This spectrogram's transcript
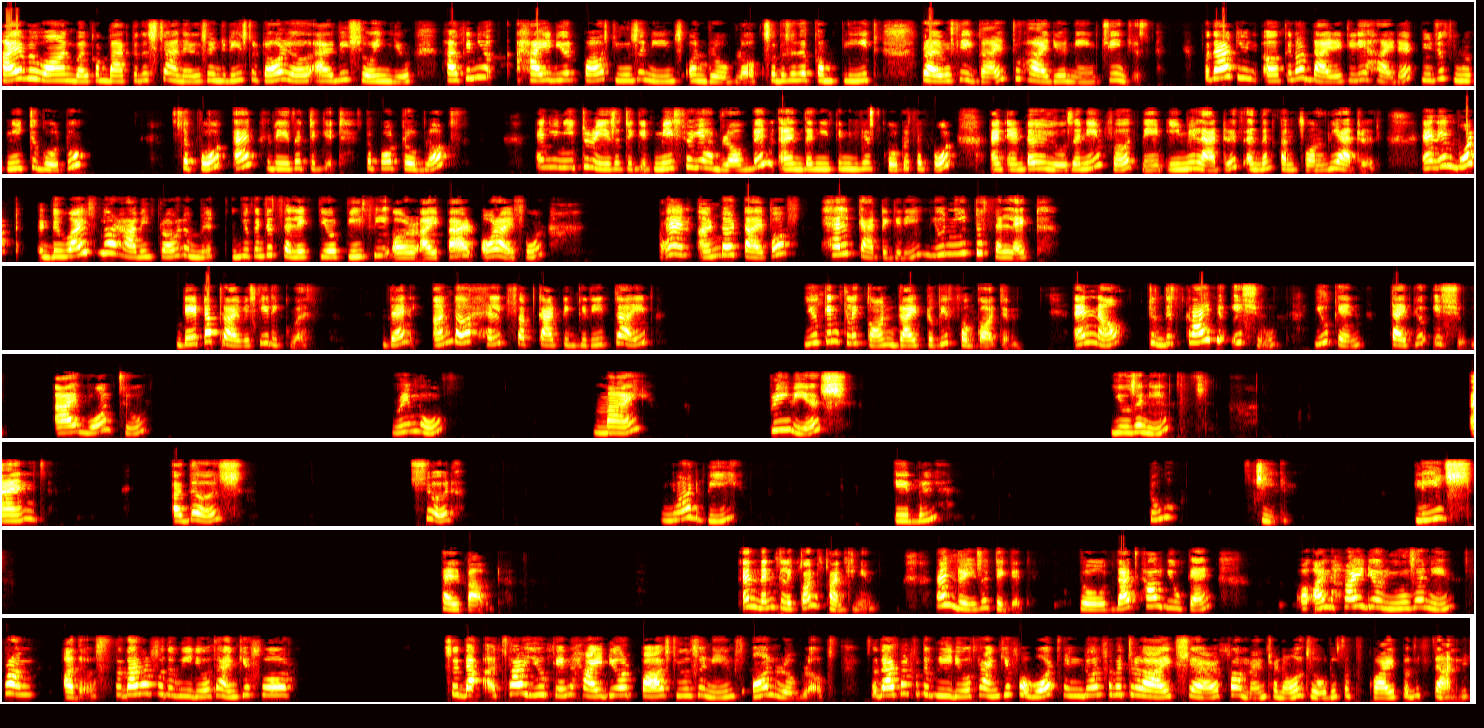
Hi everyone, welcome back to this channel. So in today's tutorial, I'll be showing you how can you hide your past usernames on Roblox. So this is a complete privacy guide to hide your name changes. For that, you uh, cannot directly hide it. You just need to go to support and raise a ticket. Support Roblox and you need to raise a ticket. Make sure you have logged in and then you can just go to support and enter your username, first name, email address and then confirm the address. And in what device you are having problem with, you can just select your PC or iPad or iPhone and under type of help category, you need to select data privacy request. Then under help subcategory type, you can click on right to be forgotten. And now to describe your issue, you can type your issue. I want to remove my previous username and others should not be able to see. Please help out. And then click on continue and raise a ticket. So that's how you can uh, unhide your username from others. So that's all for the video. Thank you for so that's how you can hide your past usernames on Roblox. So that's all for the video. Thank you for watching. Don't forget to like, share, comment and also to subscribe to this channel.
